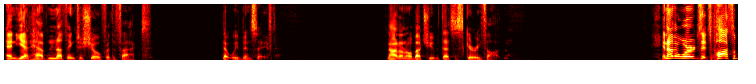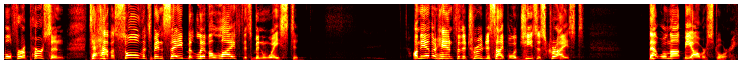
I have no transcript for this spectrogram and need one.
and yet have nothing to show for the fact that we've been saved. Now, I don't know about you, but that's a scary thought. In other words, it's possible for a person to have a soul that's been saved but live a life that's been wasted. On the other hand, for the true disciple of Jesus Christ, that will not be our story.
